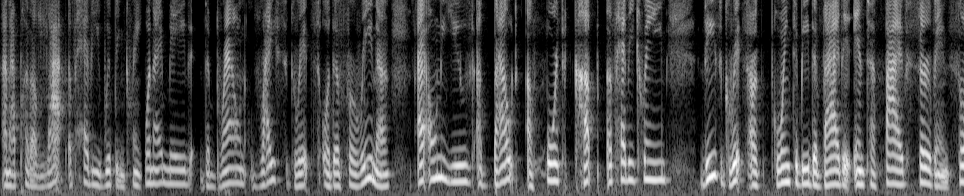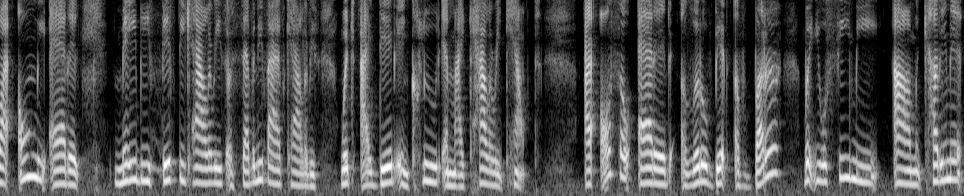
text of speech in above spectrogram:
and I put a lot of heavy whipping cream. When I made the brown rice grits or the farina, I only used about a fourth cup of heavy cream. These grits are going to be divided into five servings. So I only added maybe 50 calories or 75 calories, which I did include in my calorie count. I also added a little bit of butter, but you'll see me um, cutting it,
